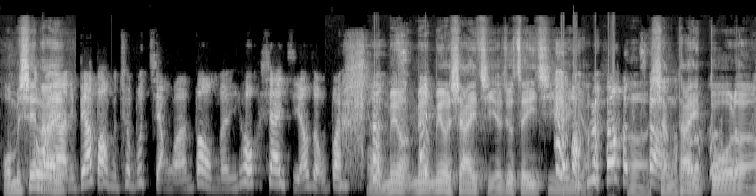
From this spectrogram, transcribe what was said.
我们先来，你不要把我们全部讲完，不然我们以后下一集要怎么办？哦，没有没有没有下一集了，就这一集而已啊！想太多了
